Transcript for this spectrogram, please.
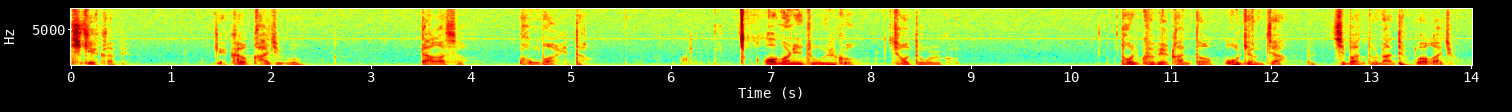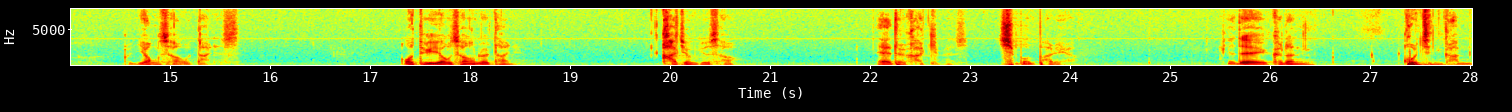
티켓값이. 그거 가지고 나가서 공부하겠다고. 어머니도 울고 저도 울고. 돈 900간 더 오경자 집안 누나한테 구워가지고 그 영수학원 다녔어 어떻게 영수학원을 다녀 가정교사하고. 애들 가르치면서. 10원 팔이야 근데 그런 고진감래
